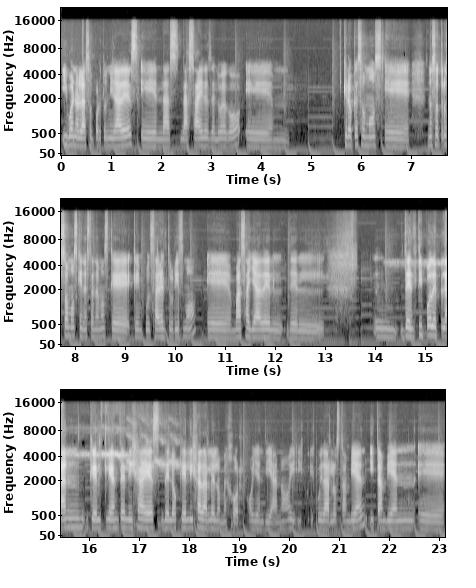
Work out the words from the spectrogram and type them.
Y bueno, las oportunidades eh, las, las hay desde luego. Em, creo que somos, eh, nosotros somos quienes tenemos que, impulsar el turismo, eh, más allá del, mm, del tipo de plan que el cliente elija es de lo que elija darle lo mejor hoy en día, ¿no? Y, cuidarlos también y también eh,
